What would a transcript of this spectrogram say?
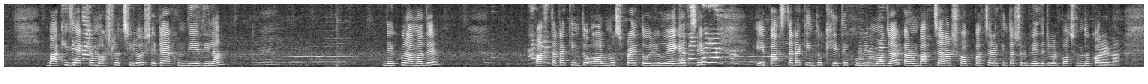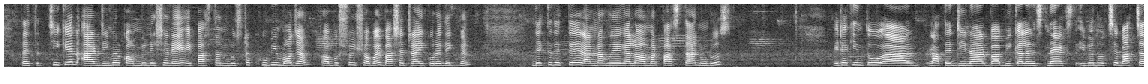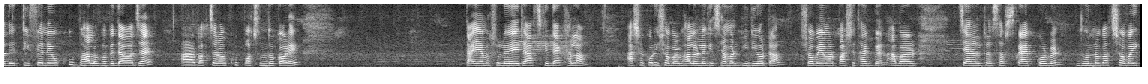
বাকি যে একটা মশলা ছিল সেটা এখন দিয়ে দিলাম। দেখুন আমাদের পাস্তাটা কিন্তু অলমোস্ট প্রায় তৈরি হয়ে গেছে। এই পাস্তাটা কিন্তু খেতে খুবই মজা, কারণ বাচ্চারা, সব বাচ্চারা কিন্তু আসলে ভেজিটেবল পছন্দ করে না। তাই চিকেন আর ডিমের কম্বিনেশনে এই পাস্তা নুডলসটা খুবই মজা। অবশ্যই সবাই বাসায় ট্রাই করে দেখবেন। দেখতে দেখতে রান্না হয়ে গেল আমার পাস্তা নুডলস এটা কিন্তু রাতের ডিনার বা বিকালের স্ন্যাক্স ইভেন হচ্ছে বাচ্চাদের টিফিনেও খুব ভালোভাবে দেওয়া যায়। আর বাচ্চারাও খুব পছন্দ করে। তাই আমি আসলে এটা আজকে দেখালাম। আশা করি সবার ভালো লেগেছে আমার ভিডিওটা। সবাই আমার পাশে থাকবেন আমার চ্যানেলটা সাবস্ক্রাইব করবেন। ধন্যবাদ সবাই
